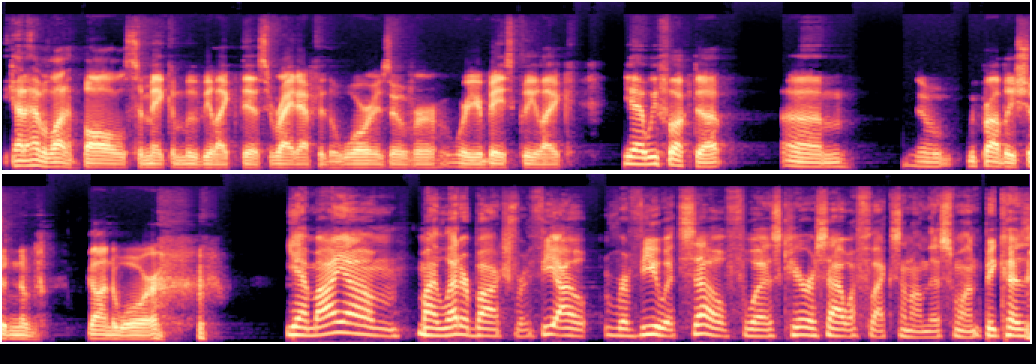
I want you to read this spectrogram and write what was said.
you gotta have a lot of balls to make a movie like this right after the war is over, where you're basically like, yeah, we fucked up. Um, you know, we probably shouldn't have gone to war. yeah, my um my Letterboxd review review itself was Kurosawa flexing on this one because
